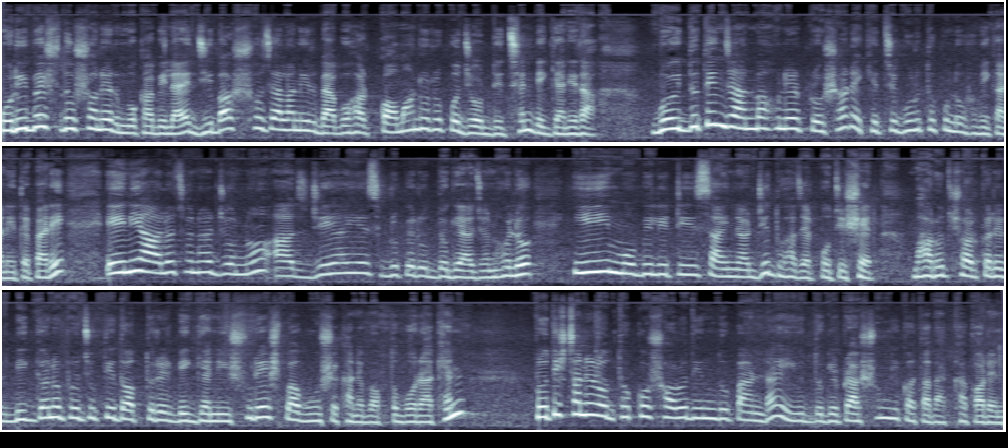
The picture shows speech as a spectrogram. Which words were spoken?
পরিবেশ দূষণের মোকাবিলায় জীবাশ্ম জ্বালানির ব্যবহার কমানোর উপর জোর দিচ্ছেন বিজ্ঞানীরা। বৈদ্যুতিন যানবাহনের প্রসার এক্ষেত্রে গুরুত্বপূর্ণ ভূমিকা নিতে পারে। এই নিয়ে আলোচনার জন্য আজ জেআইএস গ্রুপের উদ্যোগে আয়োজন হল ই মোবিলিটি সাইনার্জি দু হাজার পঁচিশের। ভারত সরকারের বিজ্ঞান ও প্রযুক্তি দপ্তরের বিজ্ঞানী সুরেশ বাবু সেখানে বক্তব্য রাখেন। প্রতিষ্ঠানের অধ্যক্ষ শরদিন্দু পাণ্ডা এই উদ্যোগের প্রাসঙ্গিকতা ব্যাখ্যা করেন।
